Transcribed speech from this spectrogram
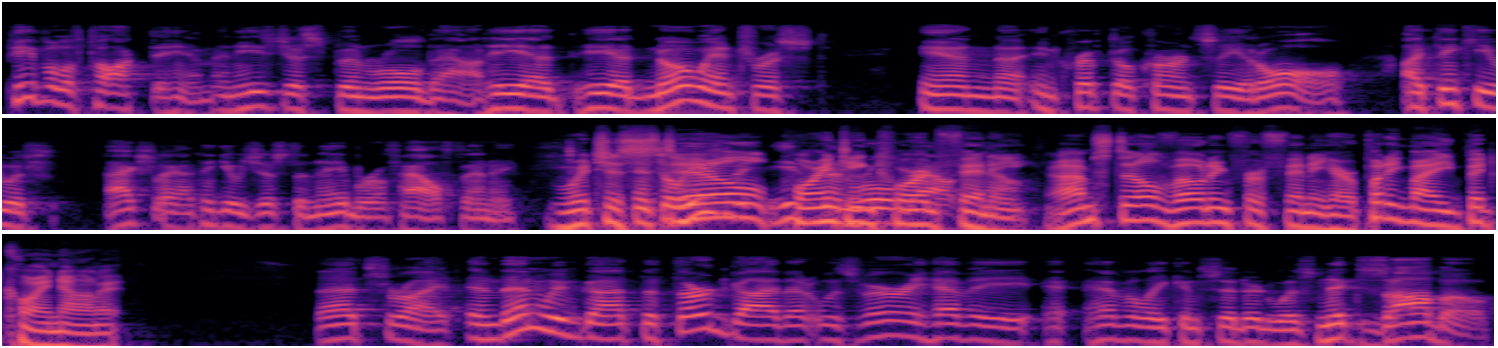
people have talked to him, and he's just been rolled out. He had he had no interest in uh, in cryptocurrency at all. I think he was Actually, I think he was just a neighbor of Hal Finney. Which is so still he's been, he's pointing toward Finney. Now. I'm still voting for Finney here, putting my Bitcoin on it. That's right. And then we've got the third guy that was very heavy, heavily considered was Nick Szabo.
